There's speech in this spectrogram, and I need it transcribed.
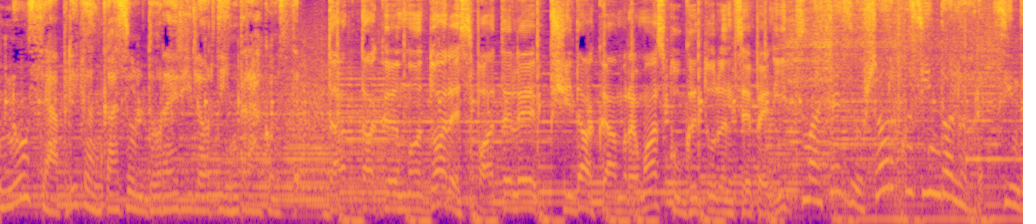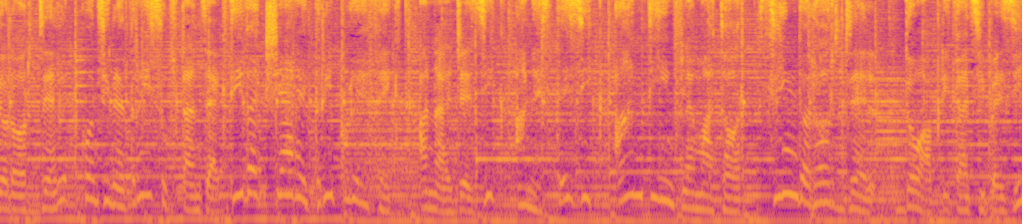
nu se aplică în cazul durerilor din dragoste. Dar dacă mă doare spatele și dacă am rămas cu gâtul înțepenit... Masez ușor cu Sindolor. Sindolor Gel conține trei substanțe active și are triplu efect. Analgezic, anestezic, antiinflamator. Sindolor Gel. Două aplicații pe zi,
